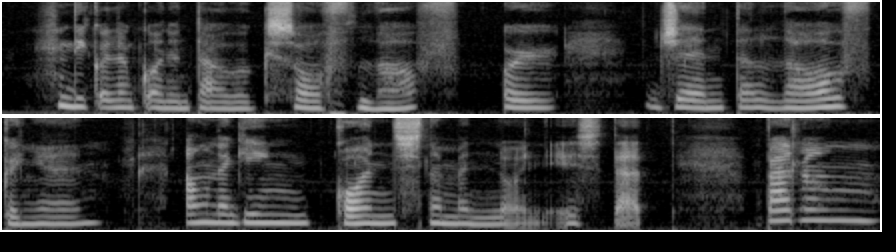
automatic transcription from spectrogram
hindi ko alam kung anong tawag, soft love or gentle love, ganyan. Ang naging cons naman nun is that parang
